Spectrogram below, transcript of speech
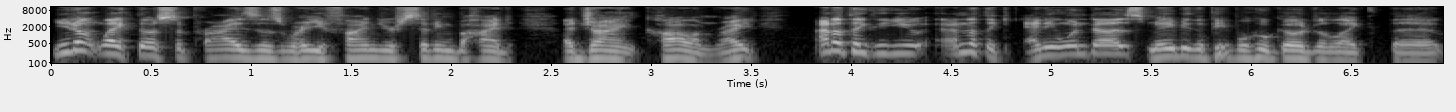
You don't like those surprises where you find you're sitting behind a giant column, right? I don't think that you I don't think anyone does. Maybe the people who go to like the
